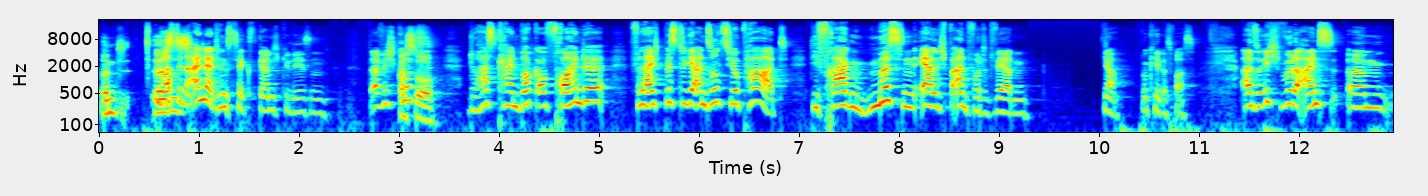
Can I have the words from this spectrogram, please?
Und Du hast den Einleitungstext gar nicht gelesen. Darf ich Ach kurz? so. Du hast keinen Bock auf Freunde? Vielleicht bist du ja ein Soziopath. Die Fragen müssen ehrlich beantwortet werden. Ja, okay, das war's. Also ich würde eins ähm,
